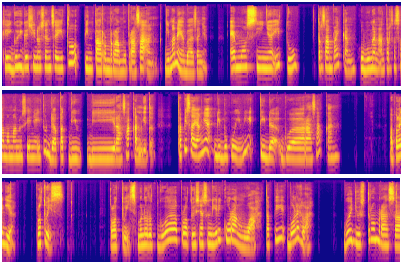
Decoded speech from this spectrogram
Keigo Higashino Sensei itu pintar meramu perasaan. Gimana ya bahasanya? Emosinya itu tersampaikan. Hubungan antar sesama manusianya itu dapat di, dirasakan gitu. Tapi sayangnya di buku ini tidak gue rasakan. Apalagi ya, plot twist. Plot twist. Menurut gue plot twistnya sendiri kurang wah, tapi bolehlah. Gue justru merasa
